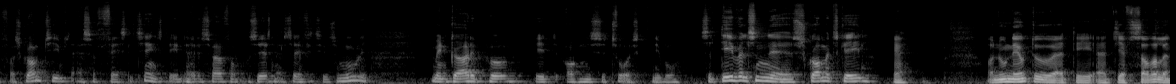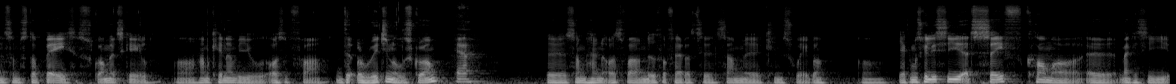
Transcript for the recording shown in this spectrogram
fra Scrum Teams, altså faciliteringsdelen af det, sørge for, at processen er så effektiv som muligt, men gør det på et organisatorisk niveau. Så det er vel sådan uh, Scrum at Scale. Ja, og nu nævnte du, at det er Jeff Sutherland, som står bag Scrum at Scale, og ham kender vi jo også fra The Original Scrum, ja. øh, som han også var medforfatter til sammen med Ken Swaber. Og jeg kan måske lige sige, at SAFE kommer, øh, man kan sige,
